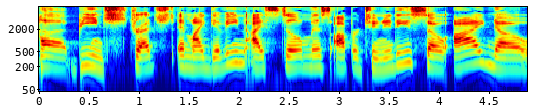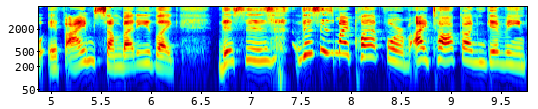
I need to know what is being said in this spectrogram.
uh, being stretched in my giving, I still miss opportunities. So I know if I'm somebody like this is this is my platform. I talk on giving.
